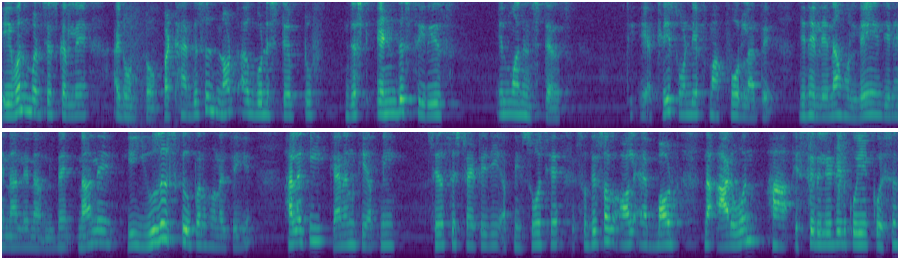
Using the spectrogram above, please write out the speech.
ए वन परचेस कर लें आई डोंट नो बट हाँ this is not a good step to just end this series in one instance at least one D X mark four लाते जिन्हें लेना हो लें जिन्हें ना लेना ले, ना ले ये यूज़र्स के ऊपर होना चाहिए। हालाँकि कैनन की अपनी सेल्स स्ट्रेटेजी अपनी सोच है। So this was all about the R one हाँ इससे रिलेटेड कोई एक क्वेश्चन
